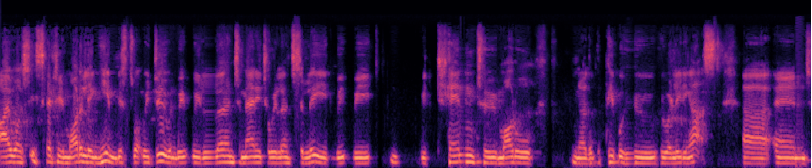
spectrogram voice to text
I was essentially modeling him. This is what we do. And we, we learn to manage or we learn to lead. We, we, we tend to model, you know, the, the people who, who are leading us. Uh, and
